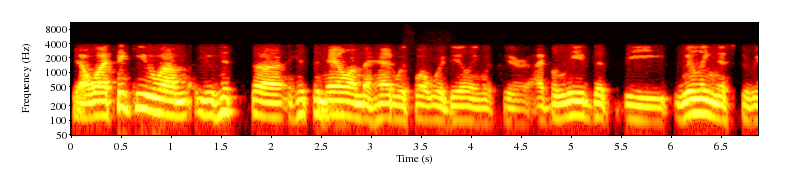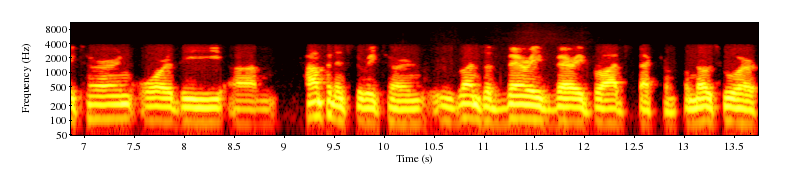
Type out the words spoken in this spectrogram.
Yeah, well, I think you um, you hit uh, hit the nail on the head with what we're dealing with here. I believe that the willingness to return or the um, confidence to return runs a very very broad spectrum from those who are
